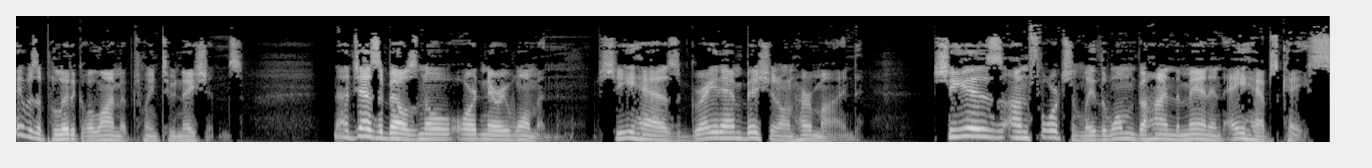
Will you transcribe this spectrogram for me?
It was a political alignment between two nations. Now Jezebel's no ordinary woman. She has great ambition on her mind. She is, unfortunately, the woman behind the man in Ahab's case.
